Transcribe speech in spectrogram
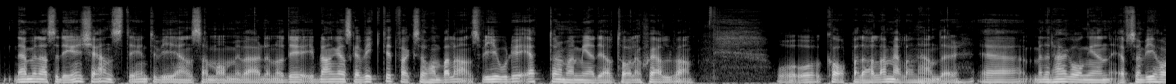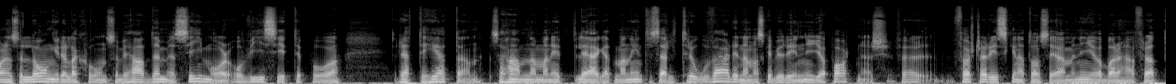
nej men alltså det är en tjänst, det är inte vi ensamma om i världen och det är ibland ganska viktigt faktiskt att ha en balans. Vi gjorde ju ett av de här medieavtalen själva och, och kapade alla mellanhänder. Eh, men den här gången, eftersom vi har en så lång relation som vi hade med Simor och vi sitter på rättigheten så hamnar man i ett läge att man är inte särskilt trovärdig när man ska bjuda in nya partners. För första risken att de säger att ni gör bara det här för att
